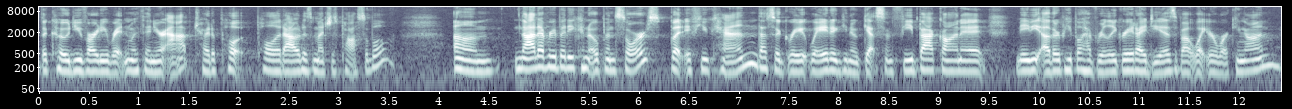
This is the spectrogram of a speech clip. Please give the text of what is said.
the, code you've already written within your app. Try to pull, pull it out as much as possible. Um, not everybody can open source, but if you can, that's a great way to you know get some feedback on it. Maybe other people have really great ideas about what you're working on.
